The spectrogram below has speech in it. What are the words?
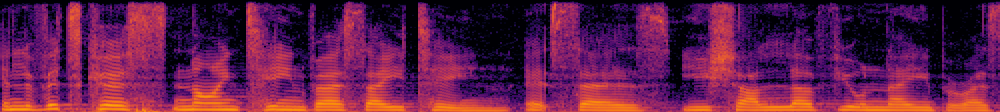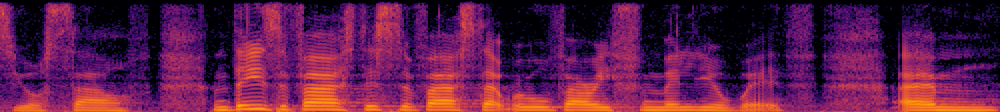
In Leviticus 19, verse 18, it says, You shall love your neighbour as yourself. And these are verse, this is a verse that we're all very familiar with. Um,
